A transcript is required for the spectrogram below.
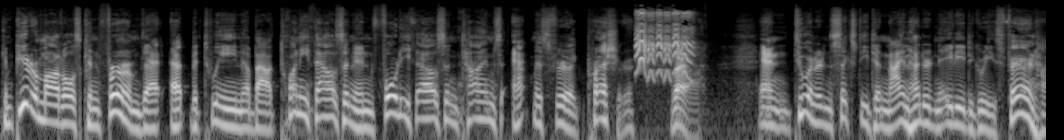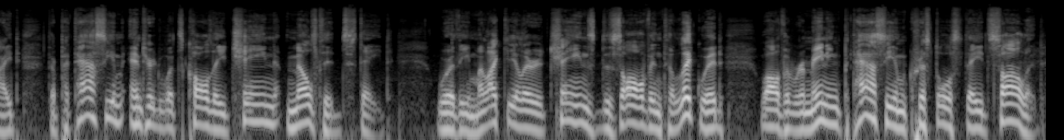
Computer models confirm that at between about 20,000 and 40,000 times atmospheric pressure, well, and 260 to 980 degrees Fahrenheit, the potassium entered what's called a chain melted state, where the molecular chains dissolve into liquid while the remaining potassium crystal stayed solid.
